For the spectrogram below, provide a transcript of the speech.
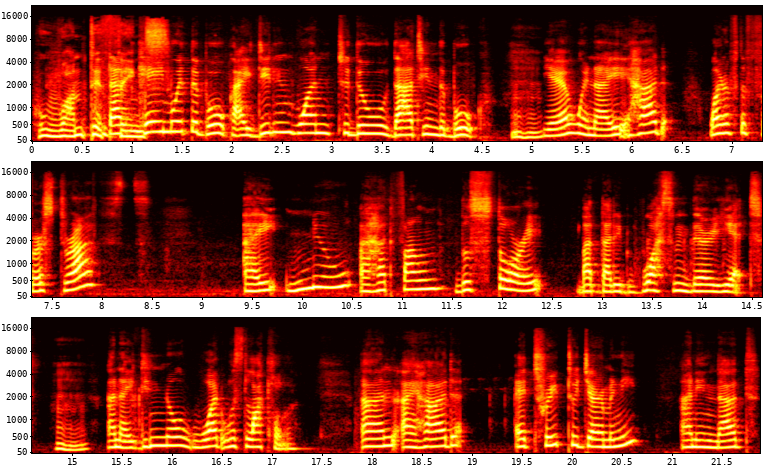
who wanted that things? came with the book. I didn't want to do that in the book. Mm-hmm. Yeah, when I had one of the first drafts, I knew I had found the story, but that it wasn't there yet. Mm-hmm. And I didn't know what was lacking. And I had a trip to Germany, and in that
